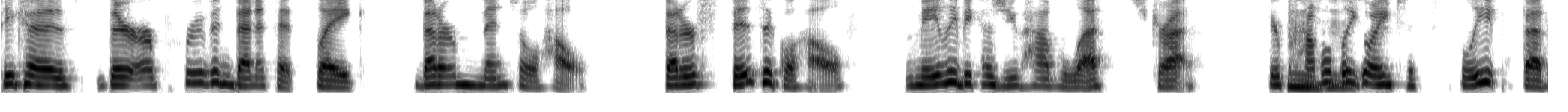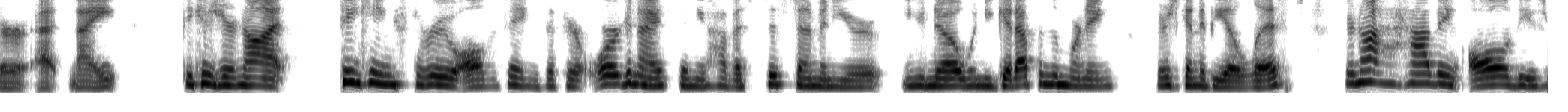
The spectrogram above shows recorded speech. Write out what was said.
because there are proven benefits like better mental health, better physical health, mainly because you have less stress. You're probably mm-hmm. going to sleep better at night because you're not thinking through all the things. If you're organized and you have a system and you're, you know, when you get up in the morning, there's going to be a list. You're not having all these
